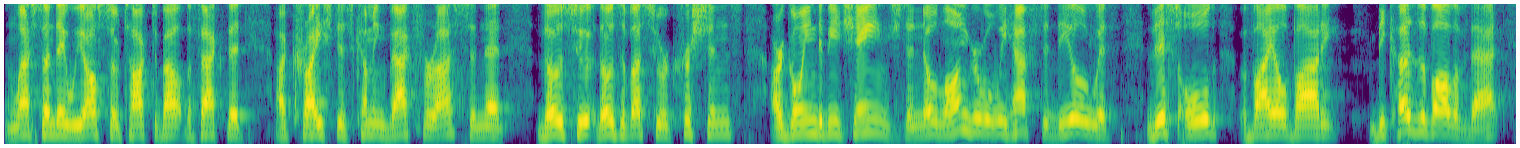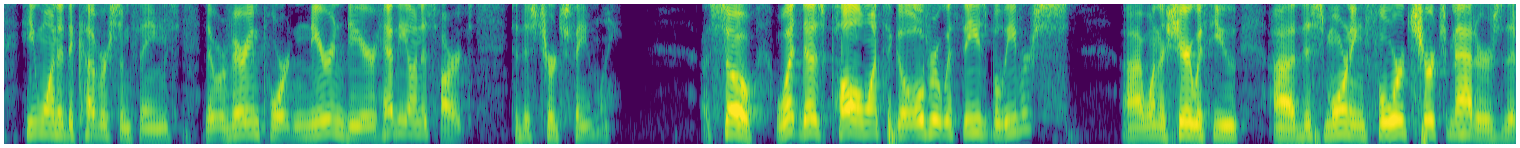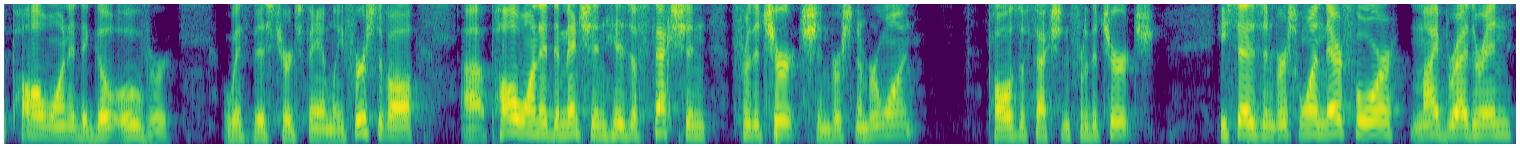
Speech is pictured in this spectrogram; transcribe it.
And last Sunday, we also talked about the fact that uh, Christ is coming back for us and that those, who, those of us who are Christians are going to be changed, and no longer will we have to deal with this old, vile body. Because of all of that, he wanted to cover some things that were very important, near and dear, heavy on his heart to this church family. So, what does Paul want to go over with these believers? I want to share with you uh, this morning four church matters that Paul wanted to go over with this church family. First of all, uh, Paul wanted to mention his affection for the church in verse number one. Paul's affection for the church. He says in verse 1 Therefore, my brethren,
